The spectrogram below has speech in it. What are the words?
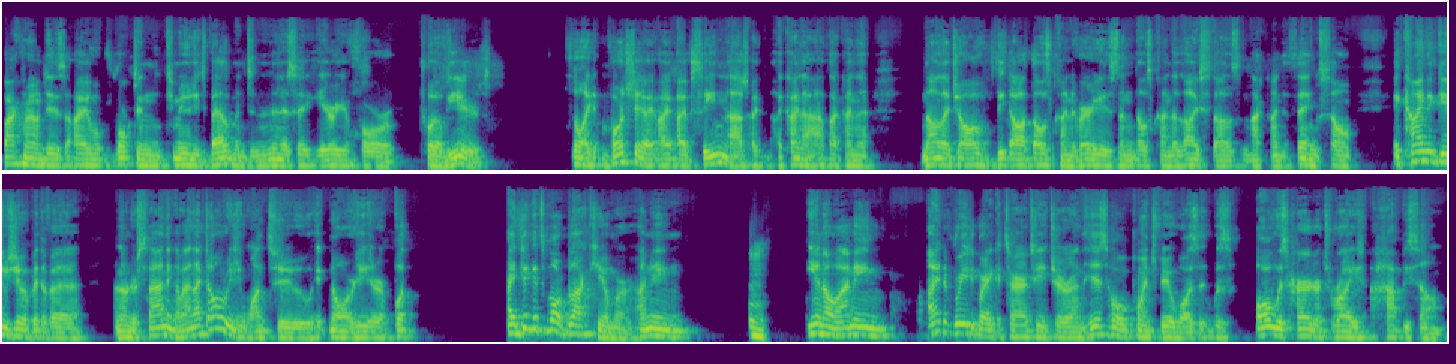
background is I worked in community development in the inner city area for twelve years. So, like, unfortunately, I, have seen that. I, I kind of have that kind of knowledge of the uh, those kind of areas and those kind of lifestyles and that kind of thing. So, it kind of gives you a bit of a an understanding of it. And I don't really want to ignore either, but I think it's more black humor. I mean, mm. you know, I mean, I had a really great guitar teacher, and his whole point of view was it was always harder to write a happy song,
